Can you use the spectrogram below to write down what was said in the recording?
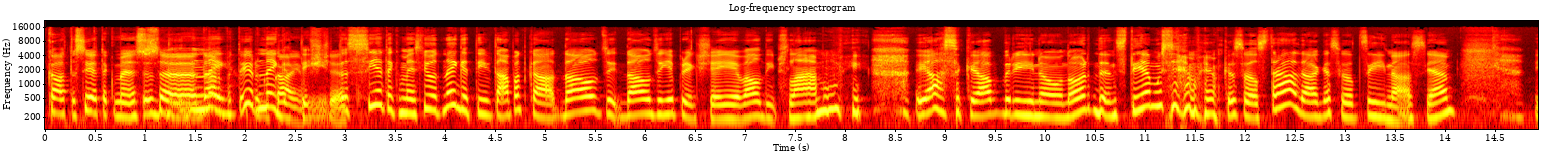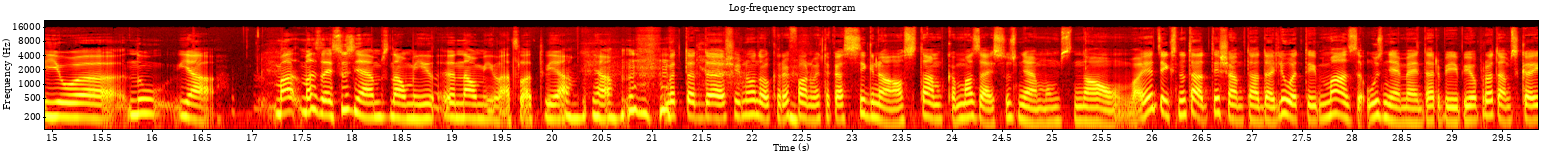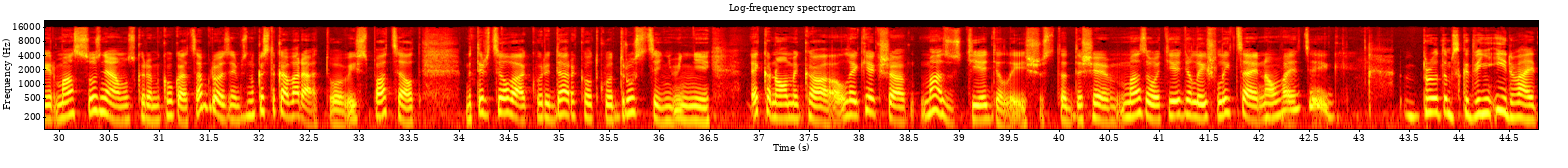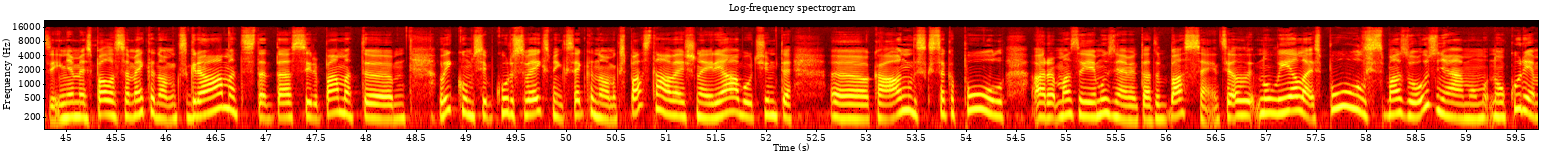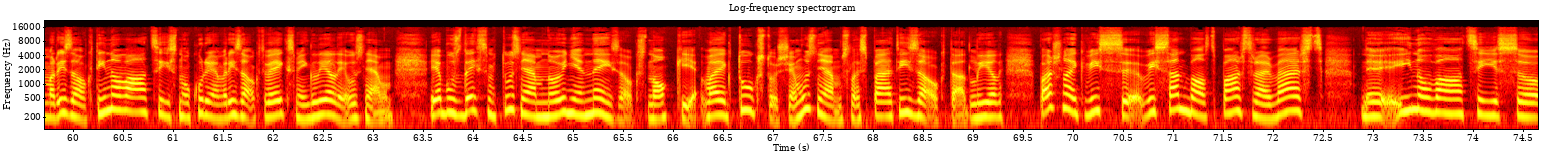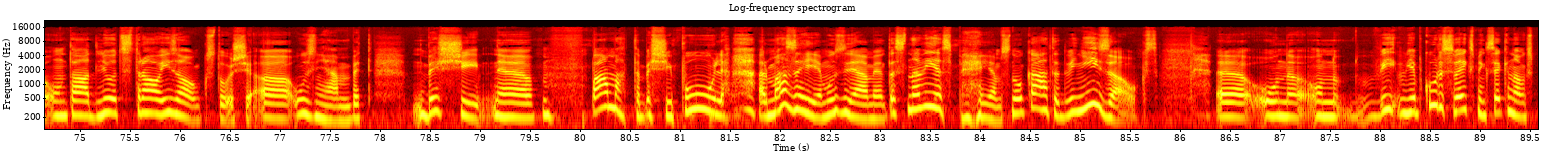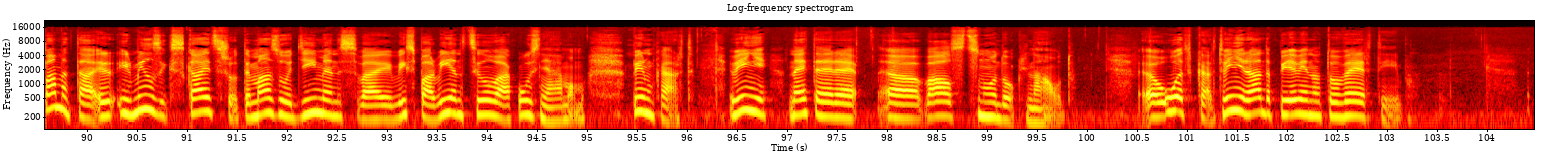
Kā tas ietekmēs darba tirgu? Negatīvi. Tas ietekmēs ļoti negatīvi, tāpat kā daudzi, daudzi iepriekšējie valdības lēmumi. Jāsaka, apbrīna un ordens tiem uzņēmumiem, kas vēl strādā, kas vēl cīnās. Ja? Jo, nu, jā ma mazais uzņēmums nav, mīl nav mīlēts Latvijā. Bet tad šī nodokļa reforma ir signāls tam, ka mazais uzņēmums nav vajadzīgs. Nu, tāda tiešām tāda ļoti maza uzņēmē darbība, jo, protams, ka ir mazs uzņēmums, kuram ir kaut kāds apgrozījums, nu, kas tā kā varētu to visu pacelt. Bet ir cilvēki, kuri dara kaut ko drusciņu, viņi ekonomikā liek iekšā mazus ķieģelīšus, tad šie mazo ķieģelīšu licēji nav vajadzīgi. Protams, ka viņi ir vajadzīgi. Ja mēs palasām ekonomikas grāmatas, tad tas ir pamata um, likums, jebkuras veiksmīgas ekonomikas pastāvēšanai ir jābūt šim te, uh, kā angliski saka, pūlu ar mazajiem uzņēmumiem, tātad baseins. Ja, nu, lielais pūlis mazo uzņēmumu, no kuriem var izaugt inovācijas, no kuriem var izaugt veiksmīgi lielie uzņēmumi. Ja būs desmit uzņēmumi, no viņiem neizaugs Nokia. Vajag tūkstošiem uzņēmumus, lai spētu izaugt tādi lieli. Pašlaik viss, viss atbalsts pārsvarā ir vērsts inovācijas uh, un tāda ļoti strauji izaugstoša uh, uzņēmuma, bet bez šī uh, pamata, bez šī pūļa ar mazajiem uzņēmumiem tas nav iespējams. No kā tad viņi izaugs? Un, un jebkuras veiksmīgas ekonomikas pamatā ir, ir milzīgs skaits šo te mazo ģimenes vai vispār viena cilvēku uzņēmumu. Pirmkārt, viņi netērē uh, valsts nodokļu naudu. Otrkārt, viņi rada pievienoto vērtību.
